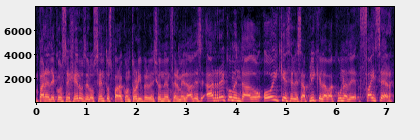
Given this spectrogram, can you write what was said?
Un panel de consejeros de los Centros para Control y Prevención de Enfermedades ha recomendado hoy que se les aplique la vacuna de Pfizer.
